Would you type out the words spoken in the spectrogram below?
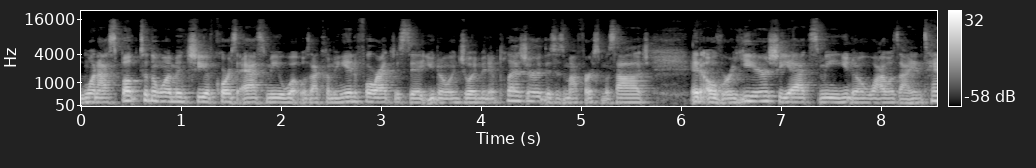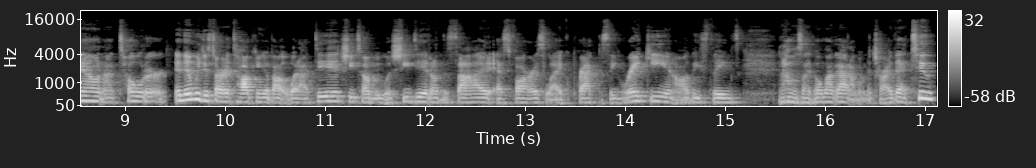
When I spoke to the woman, she of course asked me what was I coming in for. I just said, you know, enjoyment and pleasure. This is my first massage in over a year. She asked me, you know, why was I in town? I told her. And then we just started talking about what I did. She told me what she did on the side as far as like practicing Reiki and all these things. And I was like, oh my God, I want to try that too.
